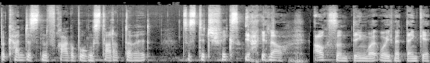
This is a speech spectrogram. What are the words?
bekanntesten Fragebogen-Startup der Welt zu Stitch Fix. Ja, genau. Auch so ein Ding, wo, wo ich mir denke,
